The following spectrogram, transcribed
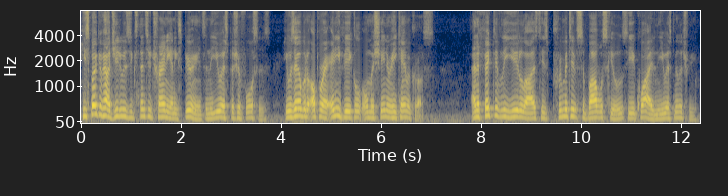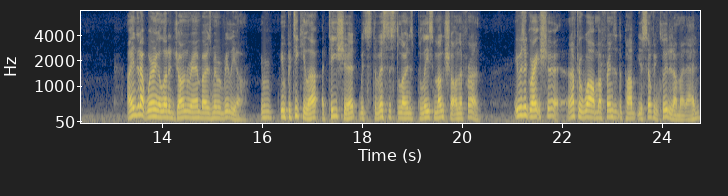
He spoke of how, due to his extensive training and experience in the US Special Forces, he was able to operate any vehicle or machinery he came across and effectively utilized his primitive survival skills he acquired in the US military. I ended up wearing a lot of John Rambo's memorabilia, in, particular, a t shirt with Sylvester Stallone's police mugshot on the front. It was a great shirt, and after a while, my friends at the pub, yourself included, I might add,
